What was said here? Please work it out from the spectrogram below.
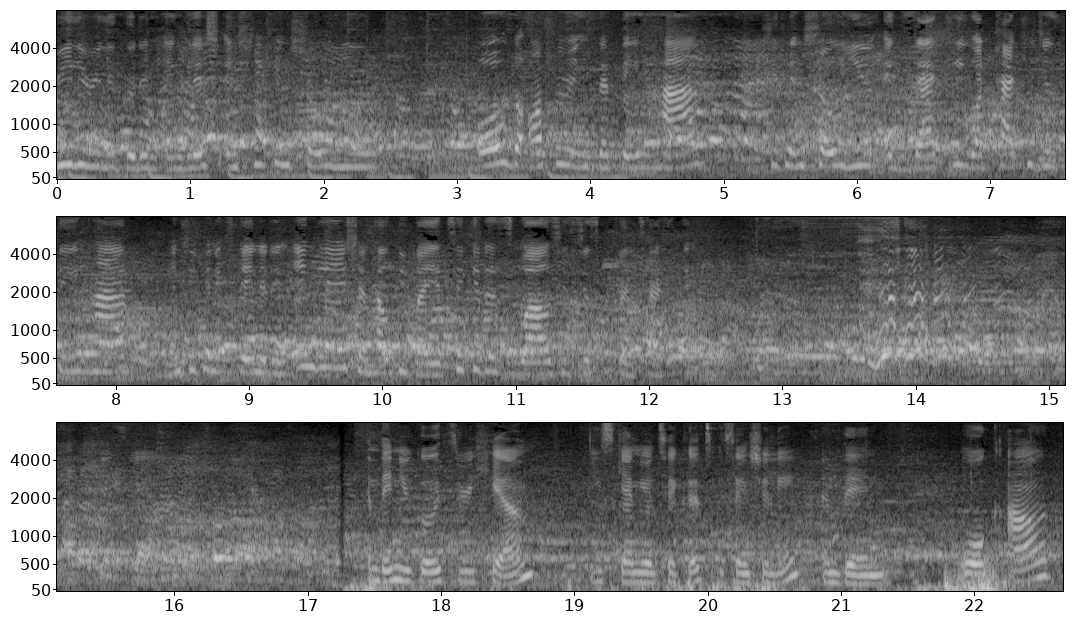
really, really good in English and she can show you all the offerings that they have. She can show you exactly what packages they have and she can explain it in English and help you buy a ticket as well. She's just fantastic. And then you go through here, you scan your ticket essentially, and then walk out.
